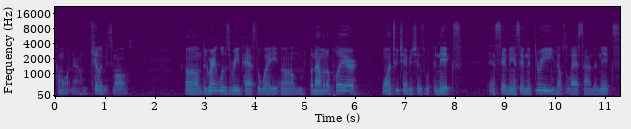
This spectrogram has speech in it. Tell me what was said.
Come on now. You're killing me, Smalls. Um, the great Willis Reed passed away. Um, phenomenal player, won two championships with the Knicks in 70 and 73. That was the last time the Knicks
